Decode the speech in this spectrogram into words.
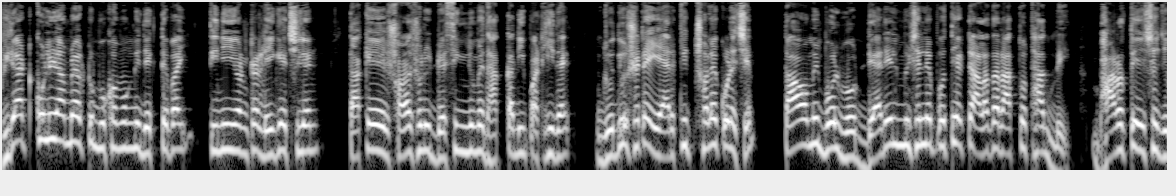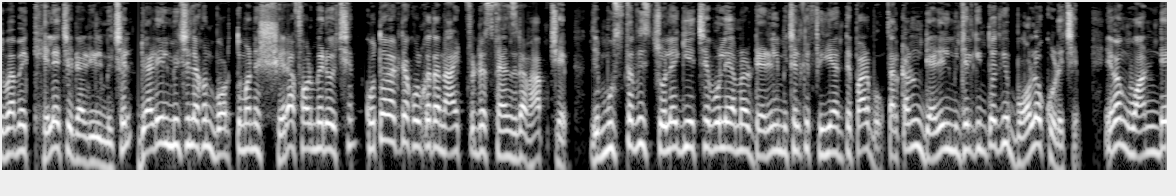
বিরাট কোহলির আমরা একটু মুখোমুখি দেখতে পাই। তিনি অনেকটা রেগেছিলেন তাকে সরাসরি ড্রেসিং রুমে ধাক্কা দিয়ে পাঠিয়ে দেয়। যদিও সেটা এয়ারকিট ছলে করেছে তাও আমি বলব, ড্যারিল মিচেলের প্রতি একটা আলাদা রাগ তো থাকবেই। ভারতে এসে যেভাবে খেলেছে ড্যারিল মিচেল ড্যারিল মিচেল এখন বর্তমানে সেরা ফর্মে রয়েছে কোথাও একটা কলকাতা নাইট রাইডার্স ফ্যান্সরা ভাবছে যে মুস্তাফিজ চলে গিয়েছে বলে আমরা ড্যারিল মিচেলকে ফিরিয়ে আনতে পারব। তার কারণ ড্যারিল মিচেল কিন্তু আজকে বলও করেছে এবং ওয়ান ডে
